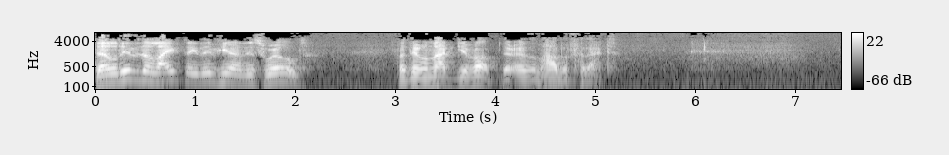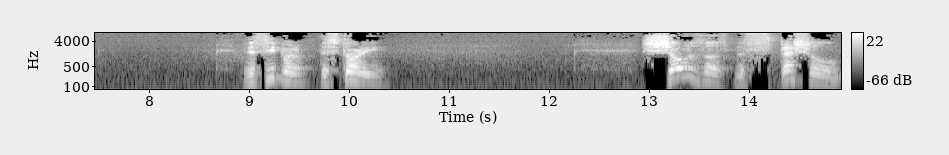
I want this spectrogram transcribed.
They'll live the life they live here in this world, but they will not give up their Olam Haba for that. The Sipur, the story, shows us the special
